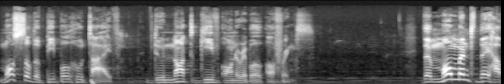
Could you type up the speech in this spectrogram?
Most of the people who tithe do not give honorable offerings. The moment they have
